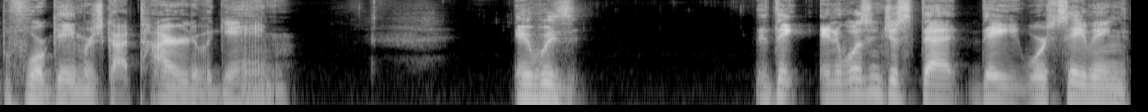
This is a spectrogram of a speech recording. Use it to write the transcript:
before gamers got tired of a game. It was they and it wasn't just that they were saving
